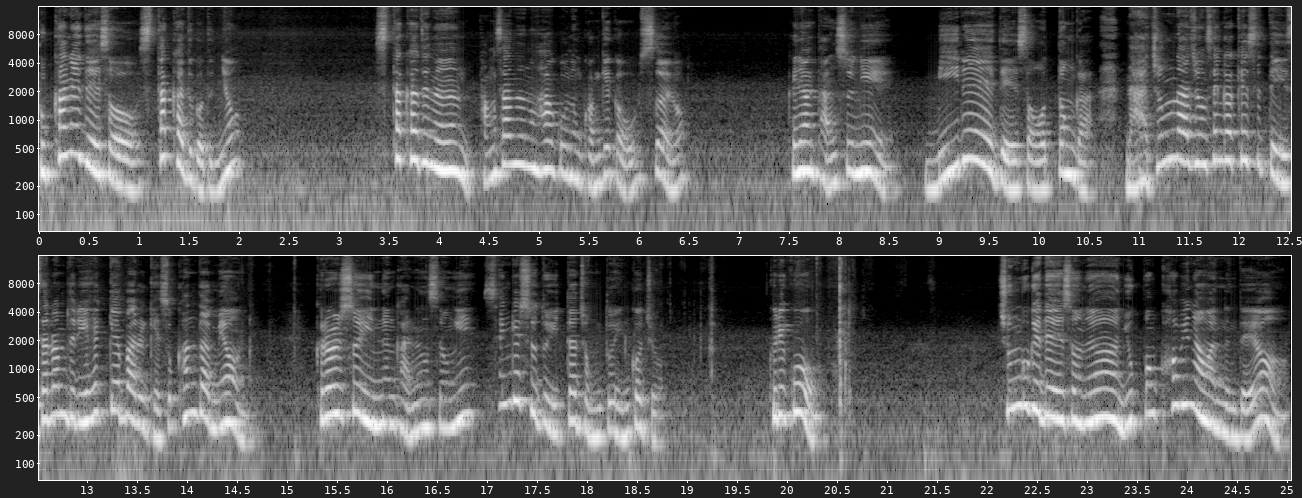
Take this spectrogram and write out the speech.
북한에 대해서 스타 카드거든요. 스타 카드는 방사능하고는 관계가 없어요. 그냥 단순히 미래에 대해서 어떤가 나중나중 생각했을 때 이 사람들이 핵 개발을 계속 한다면 그럴 수 있는 가능성이 생길 수도 있다 정도인 거죠. 그리고 중국에 대해서는 6번 컵이 나왔는데요.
